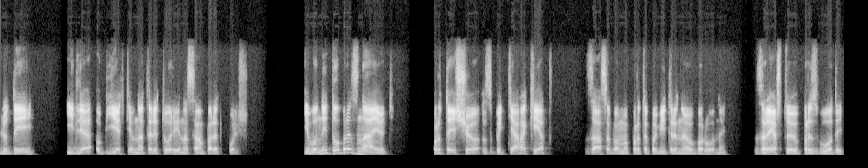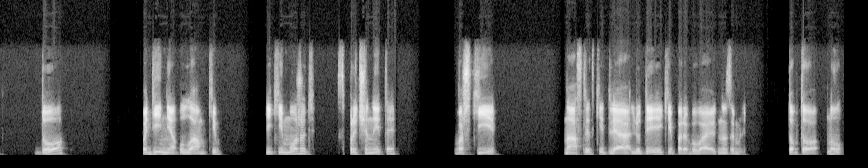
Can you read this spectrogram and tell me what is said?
людей і для об'єктів на території насамперед Польщі. І вони добре знають про те, що збиття ракет засобами протиповітряної оборони, зрештою, призводить до падіння уламків, які можуть спричинити важкі наслідки для людей, які перебувають на землі. Тобто, ну,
